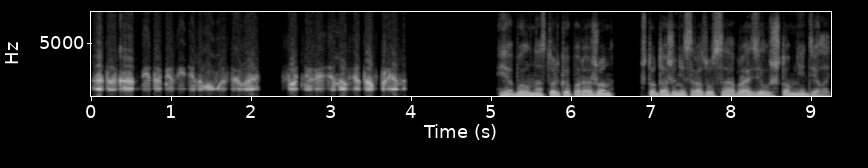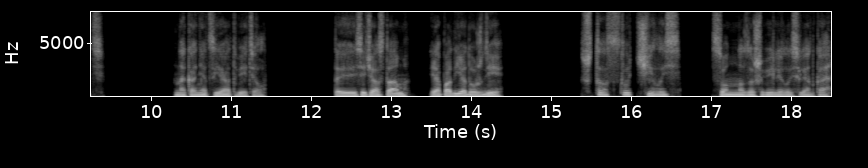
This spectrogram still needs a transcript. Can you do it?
«Атака отбита без единого выстрела. Сотня лесенов взята в плен». Я был настолько поражен, что даже не сразу сообразил, что мне делать. Наконец я ответил. «Ты сейчас там? Я подъеду, жди». «Что случилось?» — сонно зашевелилась Ленка.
